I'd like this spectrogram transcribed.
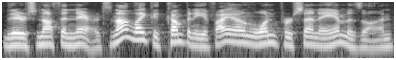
there's nothing there. It's not like a company. If I own 1% of Amazon,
